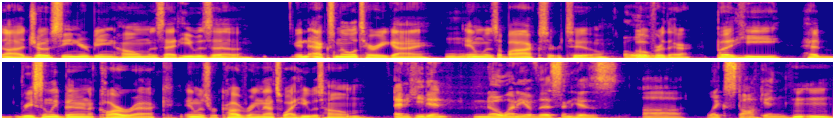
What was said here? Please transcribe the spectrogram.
uh, Joe Senior being home was that he was a an ex-military guy and was a boxer too over there, but he had recently been in a car wreck and was recovering. That's why he was home. And he didn't know any of this in his uh like stalking. Mm-mm.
